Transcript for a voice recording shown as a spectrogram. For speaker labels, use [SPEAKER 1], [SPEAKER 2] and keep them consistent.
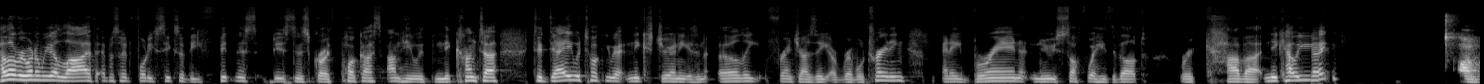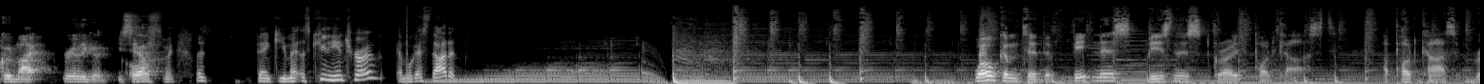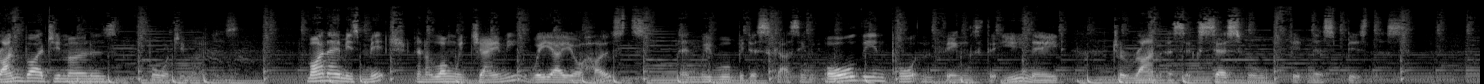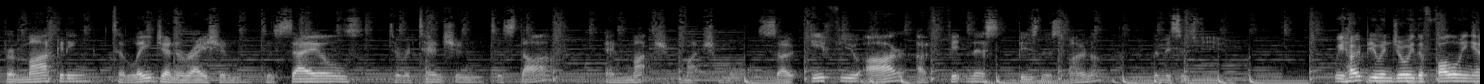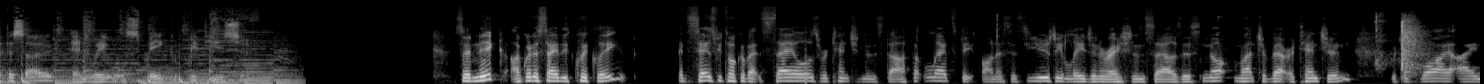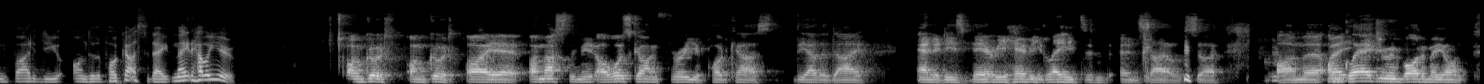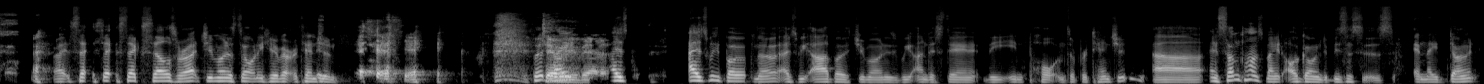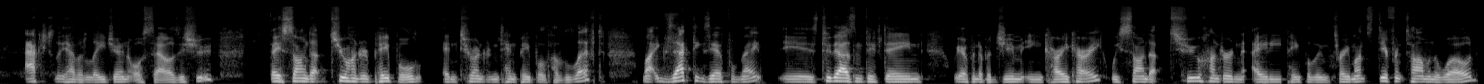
[SPEAKER 1] Hello, everyone, and we are live, episode 46 of the Fitness Business Growth Podcast. I'm here with Nick Hunter. Today, we're talking about Nick's journey as an early franchisee of Revl Training and a brand new software he's developed, Recovr. Nick, how are you, mate?
[SPEAKER 2] I'm good, mate. Really good. Yourself?
[SPEAKER 1] Awesome. Let's, thank you, mate. Let's cue the intro and we'll get started.
[SPEAKER 3] Welcome to the Fitness Business Growth Podcast a podcast run by gym owners for gym owners. My name is Mitch, and along with Jayme, we are your hosts, and we will be discussing all the important things that you need to run a successful fitness business. From marketing to lead generation to sales to retention to staff and much, much more. So, if you are a fitness business owner, then this is for you. We hope you enjoy the following episode and we will speak with you soon.
[SPEAKER 1] So, Nick, I've got to say this quickly. It says we talk about sales, retention, and staff, but let's be honest, it's usually lead generation and sales. There's not much about retention, which is why I invited you onto the podcast today. Mate, how are you?
[SPEAKER 2] I'm good. I'm good. I uh, I must admit, I was going through your podcast the other day and it is very heavy leads and, and sales. So I'm uh, I'm right. glad you invited me on.
[SPEAKER 1] right, se- se- sex sells, right? Gym owners don't want to hear about retention.
[SPEAKER 2] but Tell mate, me about it.
[SPEAKER 1] As, as we both know, as we are both gym owners, we understand the importance of retention. Uh, and sometimes, mate, I'll go into businesses and they don't actually have a lead gen or sales issue. They signed up 200 people and 210 people have left. My exact example, mate, is 2015. We opened up a gym in Kurri Kurri. We signed up 280 people in three months, different time in the world,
